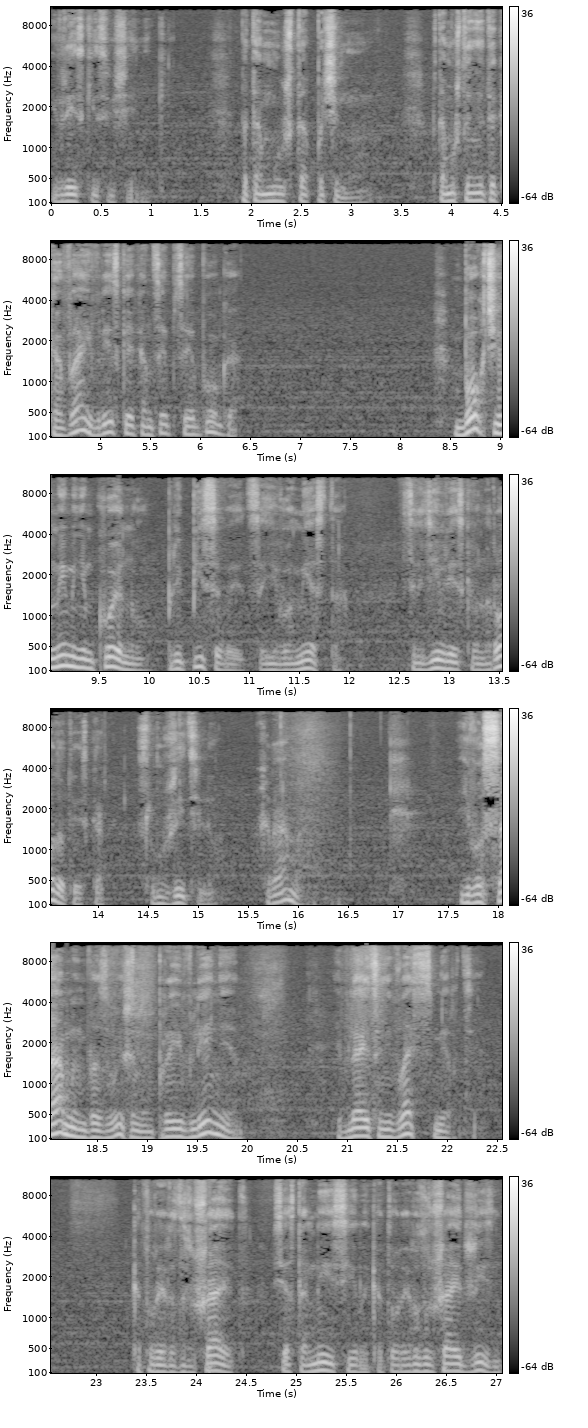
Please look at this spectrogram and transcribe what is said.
еврейские священники. Потому что, почему? Потому что не такова еврейская концепция Бога. Бог, чьим именем Коину приписывается его место среди еврейского народа, то есть как служителю храма, его самым возвышенным проявлением является не власть смерти, которая разрушает все остальные силы, которая разрушает жизнь,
